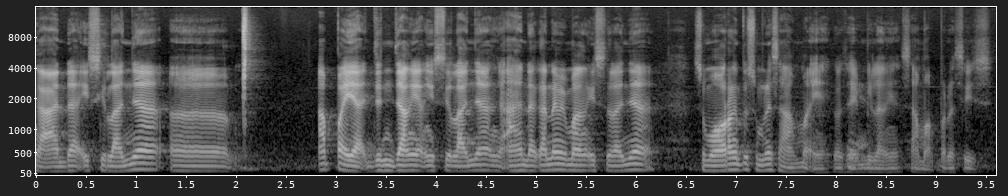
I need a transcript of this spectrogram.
nggak ada istilahnya eh, apa ya jenjang yang istilahnya nggak ada. Karena memang istilahnya semua orang itu sebenarnya sama ya kalau saya bilangnya sama persis.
